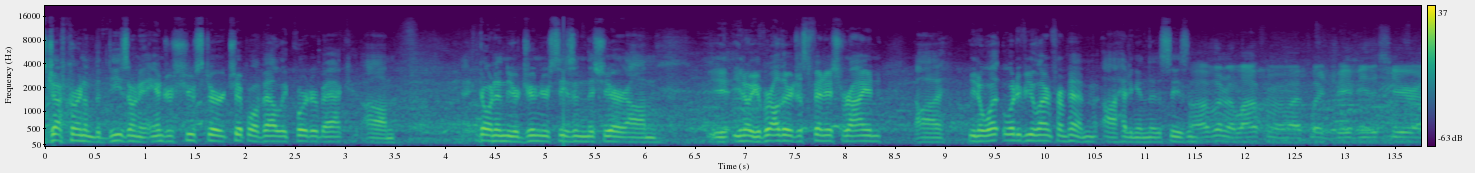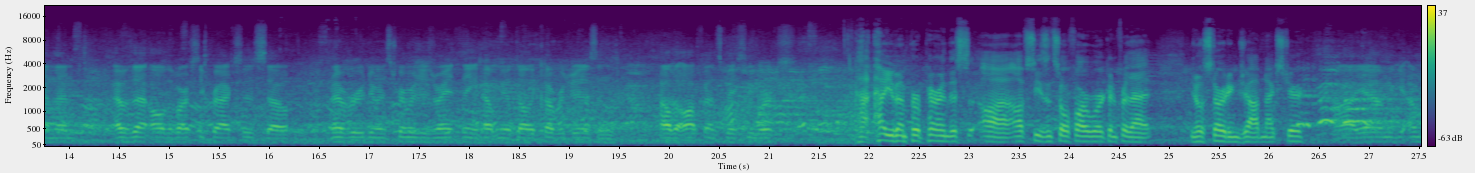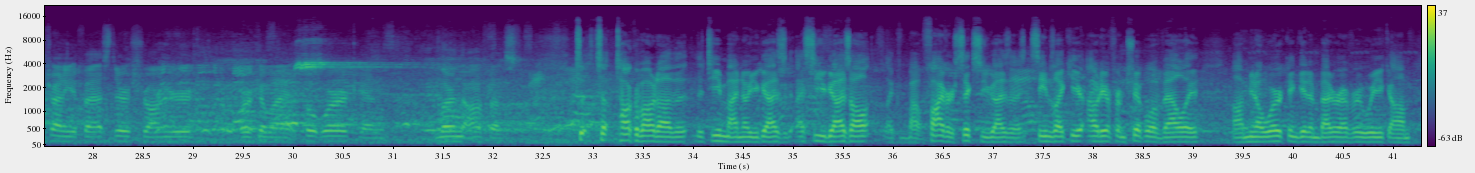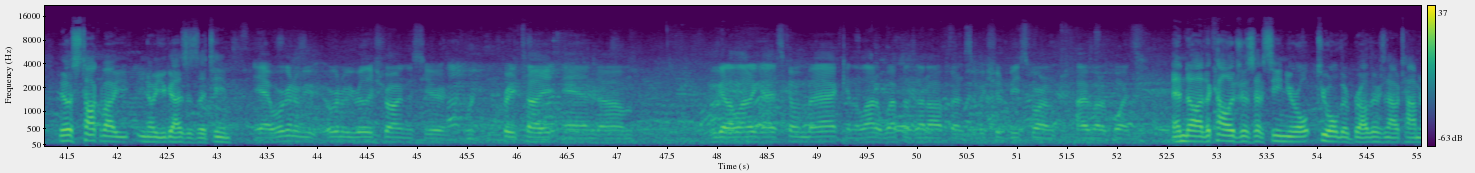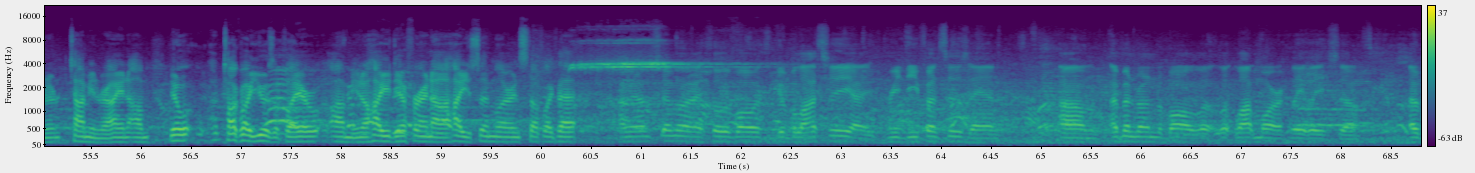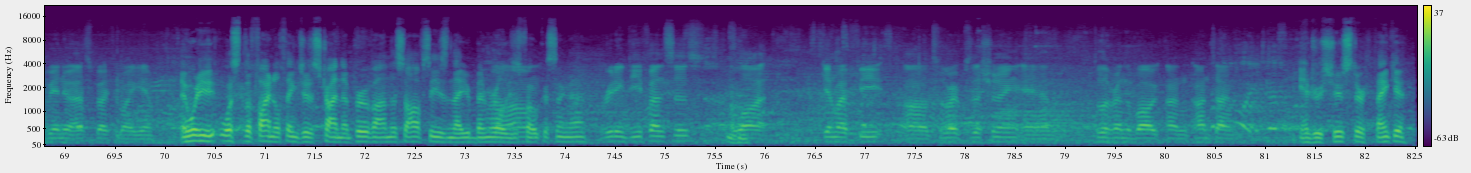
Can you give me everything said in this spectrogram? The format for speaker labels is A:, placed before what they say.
A: Is Jeff Curran of the D Zone and Andrew Schuster, Chippewa Valley quarterback. Um, going into your junior season this year, um, you, you, know your brother just finished Ryan. Uh, you know what? What have you learned from him uh, heading into the season?
B: Uh, I've learned a lot from him. I played JV this year, and then I was at all the varsity practices. So whenever we were doing scrimmages or anything, he helped me with all the coverages and how the offense basically works.
A: How, how you been preparing this uh, off season so far, working for that you know starting job next year?
B: Uh, yeah, I'm, I'm trying to get faster, stronger, work on my footwork, and learn the offense
A: talk about uh, the, the, team. I know you guys. I see you guys all like about five or six of you guys. It seems like here out here from Chippewa Valley. Um, you know, working, getting better every week. Um, you know, let's talk about you know you guys as a team.
B: Yeah, we're gonna be we're gonna be really strong this year. We're pretty tight and. Um, we got a lot of guys coming back and a lot of weapons on offense, so we should be scoring a high amount of points.
A: And uh, the colleges have seen your two older brothers now, Tommy and, Tommy and Ryan. Um, you know, talk about you as a player. Um, you know, how you different, uh, how you similar, and stuff like that.
B: I mean, I'm similar. I throw the ball with good velocity. I read defenses, and um, I've been running the ball a lot more lately. So that would be a new aspect of my game.
A: And what do you, what's the final thing you're just trying to improve on this offseason that you've been really just um, focusing on?
B: Reading defenses a lot getting my feet uh, to the right positioning and delivering the ball on, on time.
A: Andrew Schuster, thank you.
